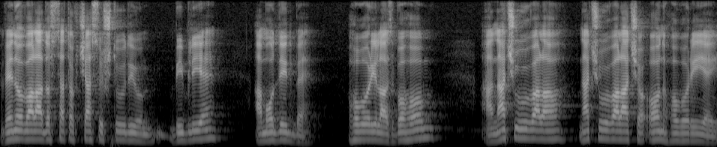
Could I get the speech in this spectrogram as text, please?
Venovala dostatok času štúdiu Biblie a modlitbe. Hovorila s Bohom a načúvala, načúvala, čo On hovorí jej.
